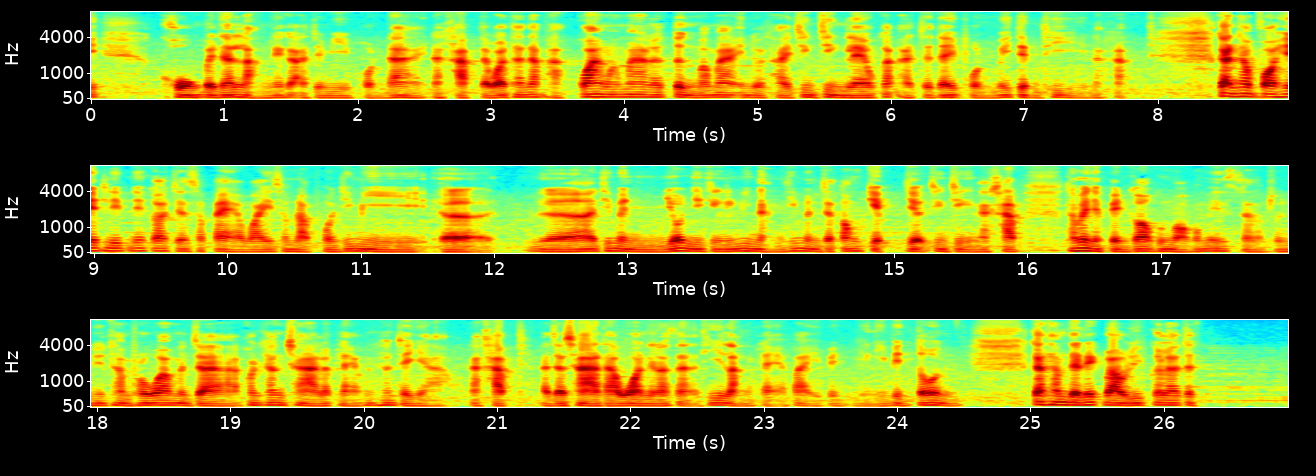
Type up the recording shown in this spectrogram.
โค้งไปด้านหลังเนี่ยก็อาจจะมีผลได้นะครับ แต่ว่าถ้าหน้าผากกว้างมากๆ แล้วตึงมากๆ Endotine จริง ๆ แล้วก็อาจจะได้ผลไม่เต็มที่นะครับ การทำ forehead lift เนี่ยก็จะ spare ไว้สำหรับคนที่มี เนื้อที่มันย่นจริงๆหรือมีหนังที่มันจะต้องเก็บเยอะจริง ๆ นะครับ ถ้าไม่จำเป็นก็คุณหมอก็ไม่สนับสนุนให้ทำเพราะว่ามันจะค่อนข้างชาและแผลค่อนข้างจะยาวนะครับอาจจะชาถาวรในลักษณะที่หลังแผลไปเป็นอย่างนี้เป็นต้น การทำ direct brow lift ก็แล้วแต่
